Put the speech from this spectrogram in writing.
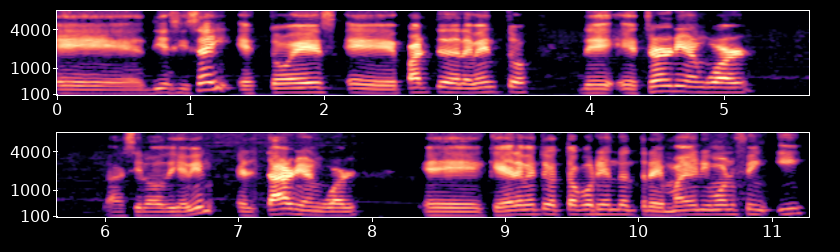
16. Eh, Esto es eh, parte del evento de Eternian War, a ver si lo dije bien, el Tarian War, eh, que es el evento que está ocurriendo entre Mighty Morphin y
